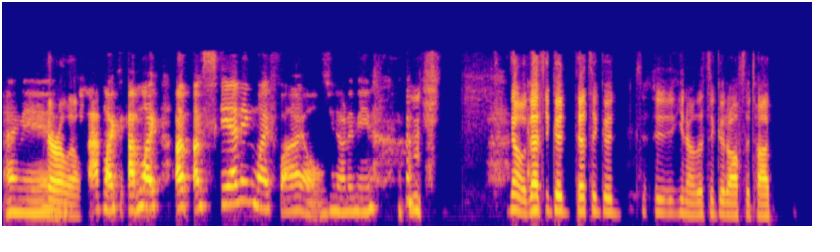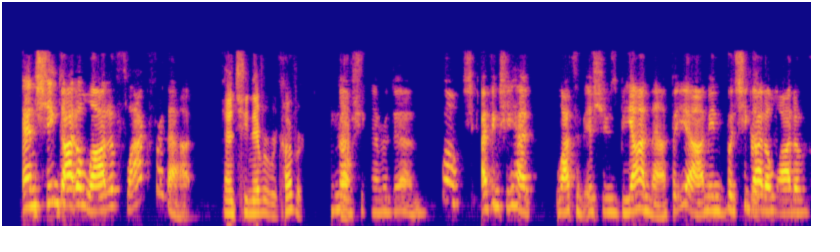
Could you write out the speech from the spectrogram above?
I mean, parallel. I'm like, I'm like, I'm, I'm scanning my files. You know what I mean? No, that's a good. That's a good. uh, You know, that's a good off the top. And she got a lot of flack for that. And she never recovered. No, she never did. Well, she, I think she had lots of issues beyond that. But yeah, I mean, but she Sure. got a lot of,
